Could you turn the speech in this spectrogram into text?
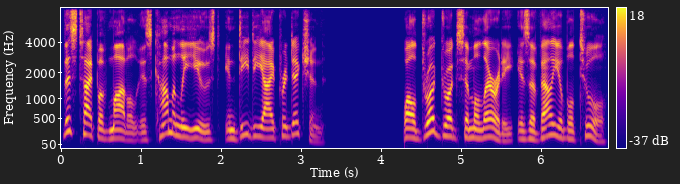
This type of model is commonly used in DDI prediction. While drug drug similarity is a valuable tool,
